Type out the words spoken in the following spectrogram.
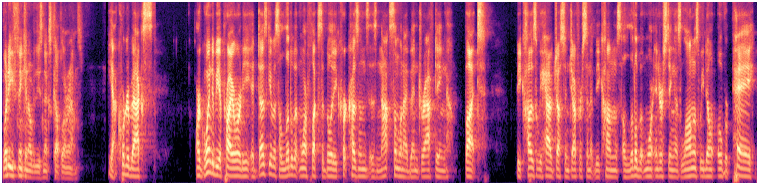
What are you thinking over these next couple of rounds? Yeah, quarterbacks are going to be a priority. It does give us a little bit more flexibility. Kirk Cousins is not someone I've been drafting, but because we have Justin Jefferson, it becomes a little bit more interesting as long as we don't overpay.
